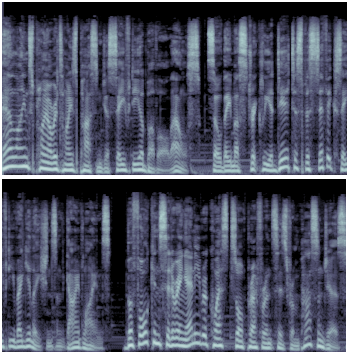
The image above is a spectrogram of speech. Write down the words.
Airlines prioritize passenger safety above all else, so they must strictly adhere to specific safety regulations and guidelines. Before considering any requests or preferences from passengers,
